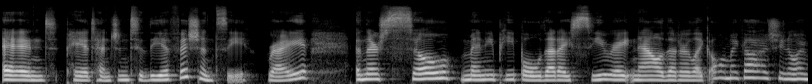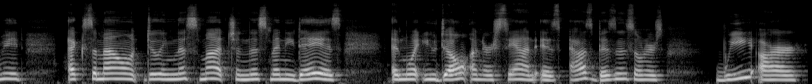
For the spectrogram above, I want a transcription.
and pay attention to the efficiency, right? And there's so many people that I see right now that are like, oh my gosh, you know, I made X amount doing this much in this many days. And what you don't understand is as business owners, we are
